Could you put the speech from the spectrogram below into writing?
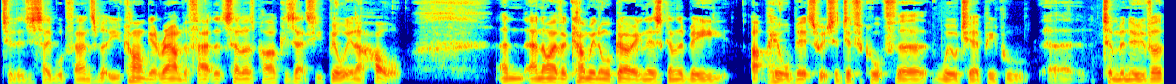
to the disabled fans, but you can't get round the fact that Selhurst Park is actually built in a hole, and and either coming or going, there's going to be uphill bits which are difficult for wheelchair people uh, to manoeuvre.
